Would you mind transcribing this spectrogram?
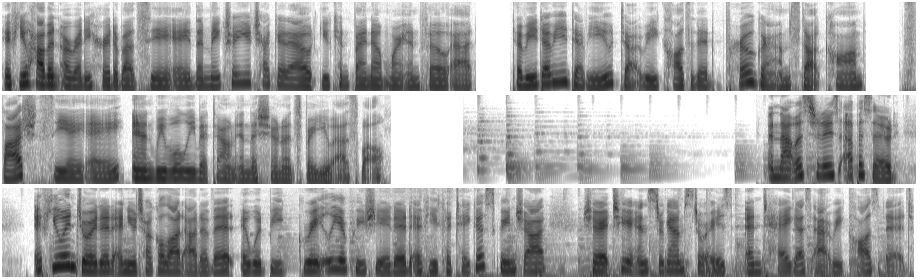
If you haven't already heard about CAA, then make sure you check it out. You can find out more info at www.reclosetedprograms.com slash CAA, and we will leave it down in the show notes for you as well. And that was today's episode. If you enjoyed it and you took a lot out of it, it would be greatly appreciated if you could take a screenshot, share it to your Instagram stories, and tag us at Recloseted.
